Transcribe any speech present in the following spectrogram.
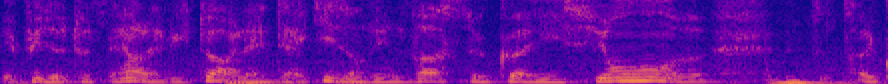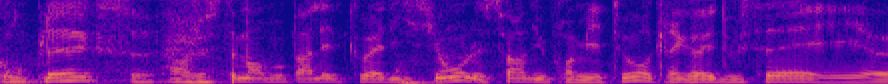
Et puis de toute manière, la victoire, elle a été acquise dans une vaste coalition euh, très complexe. Alors justement, vous parlez de coalition. Le soir du premier tour, Grégory Doucet et euh,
